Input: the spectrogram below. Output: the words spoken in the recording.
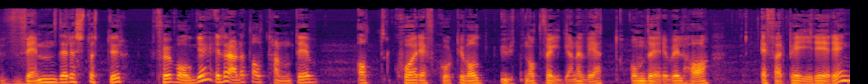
hvem dere støtter før valget, eller er det et alternativ at KrF går til valg uten at velgerne vet om dere vil ha Frp i regjering,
